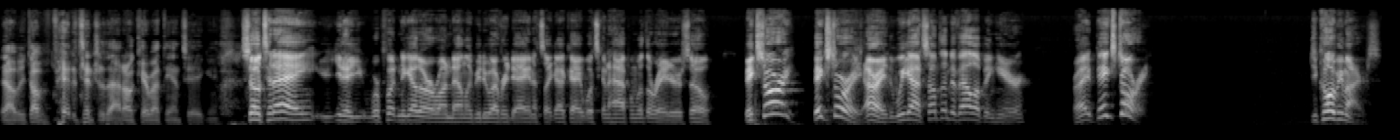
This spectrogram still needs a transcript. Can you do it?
Yeah, I'll be, I'll be paying attention to that. I don't care about the NCAA game. So today, you know, we're putting together a rundown like we do every day, and it's like, okay, what's going to happen with the Raiders? So, big story, big story. All right, we got something developing here, right? Big story. Jakobi Meyers.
